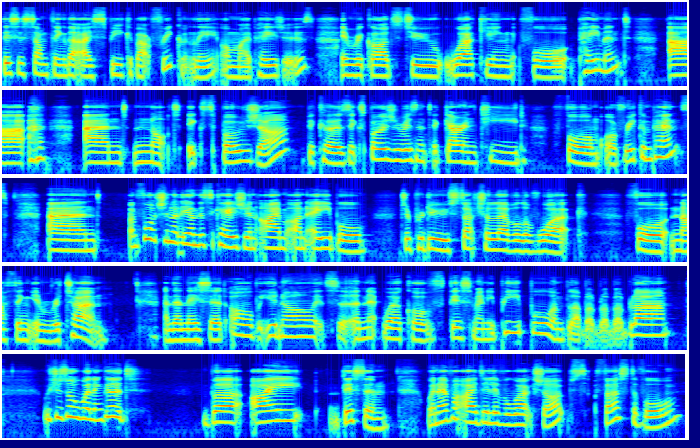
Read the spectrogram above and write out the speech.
this is something that I speak about frequently on my pages in regards to working for payment uh, and not exposure, because exposure isn't a guaranteed form of recompense. And unfortunately, on this occasion, I'm unable to produce such a level of work for nothing in return. And then they said, oh, but you know, it's a network of this many people and blah, blah, blah, blah, blah, which is all well and good. But I listen, whenever I deliver workshops, first of all,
